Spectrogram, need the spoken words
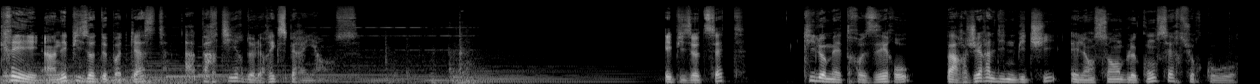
créer un épisode de podcast à partir de leur expérience. Épisode 7 Kilomètre zéro par Géraldine Bicci et l'ensemble Concert sur cours.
